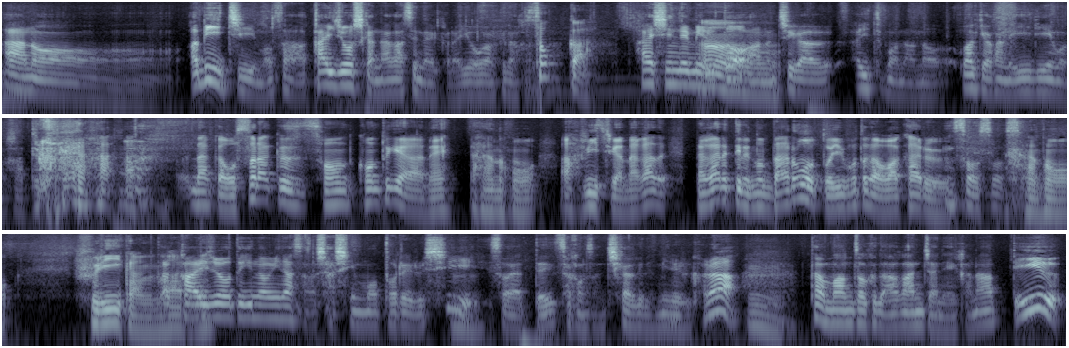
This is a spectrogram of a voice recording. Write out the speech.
あのー、アビーチもさ、会場しか流せないから洋楽だから。そっか。配信で見ると、うんあの違う、いつものあの、わけわかんない EDM がかかってるから。なんかおそらく、そん、この時はね、あの、アビーチが流れ、流れてるのだろうということがわかる、そうそうそう。あの、フリー感がある、ね。会場的な皆さん写真も撮れるし、そうやって坂本さん近くで見れるから、うん。多分満足度上がんじゃねえかなっていう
